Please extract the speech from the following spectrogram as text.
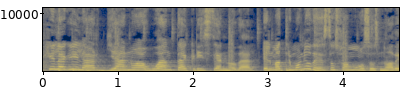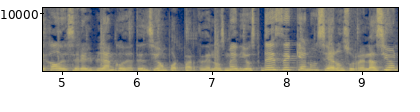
Ángela Aguilar ya no aguanta a Cristian Nodal. El matrimonio de estos famosos no ha dejado de ser el blanco de atención por parte de los medios desde que anunciaron su relación.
